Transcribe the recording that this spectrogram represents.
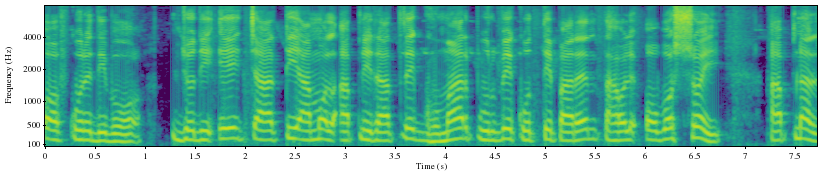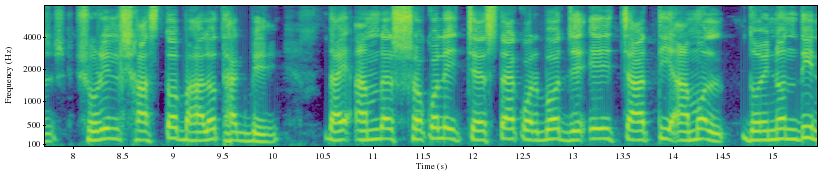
অফ করে দিব। যদি এই চারটি আমল আপনি রাত্রে ঘুমার পূর্বে করতে পারেন, তাহলে অবশ্যই আপনার শরীর স্বাস্থ্য ভালো থাকবে। তাই আমরা সকলেই চেষ্টা করব যে এই চারটি আমল দৈনন্দিন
